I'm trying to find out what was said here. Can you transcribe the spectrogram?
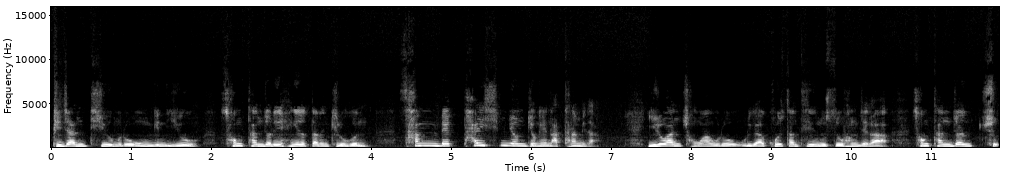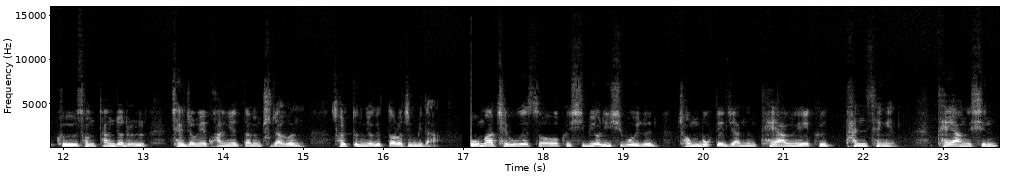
비잔티움으로 옮긴 이후 성탄절이 행해졌다는 기록은 380년경에 나타납니다. 이러한 정황으로 우리가 콘스탄티누스 황제가 성탄절 그 성탄절을 제정에 관여했다는 주장은 설득력이 떨어집니다. 로마 제국에서 그 12월 25일은 정복되지 않는 태양의 그 탄생일, 태양신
